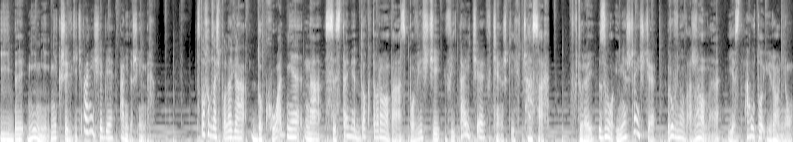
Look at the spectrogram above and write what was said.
i by nimi nie krzywdzić ani siebie, ani też innych. Sposób zaś polega dokładnie na systemie doktorowa z powieści Witajcie w ciężkich czasach, w której zło i nieszczęście równoważone jest autoironią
